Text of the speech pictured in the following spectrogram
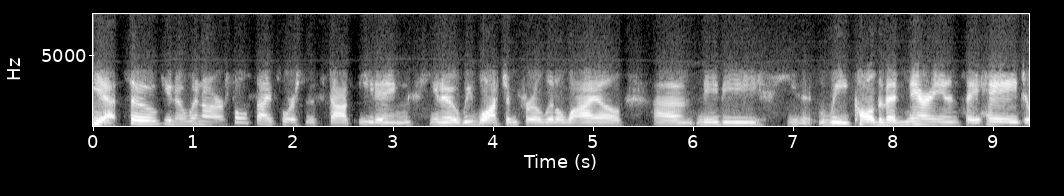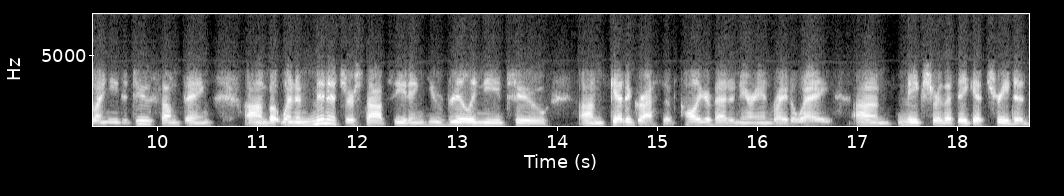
Yeah. So, you know, when our full size horses stop eating, you know, we watch them for a little while. Um, maybe you know, we call the veterinarian and say, hey, do I need to do something? Um, but when a miniature stops eating, you really need to um, get aggressive, call your veterinarian right away, um, make sure that they get treated.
